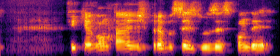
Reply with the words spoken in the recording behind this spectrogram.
Fique à vontade para vocês duas responderem.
